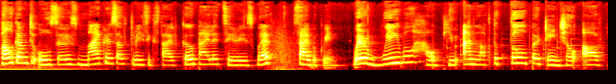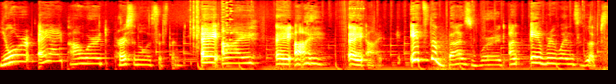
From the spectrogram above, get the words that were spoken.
Welcome to ALSO's Microsoft 365 Copilot series with CyberQueen, where we will help you unlock the full potential of your AI powered personal assistant. AI, AI, AI. It's the buzzword on everyone's lips.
